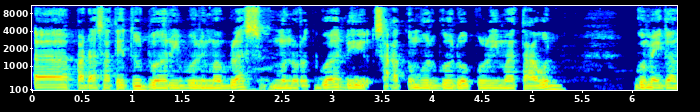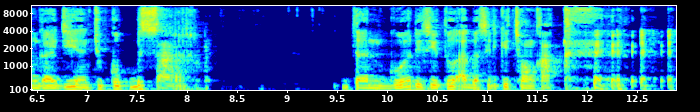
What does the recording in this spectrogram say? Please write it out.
Eh, pada saat itu 2015 menurut gua di saat umur gue 25 tahun gue megang gaji yang cukup besar dan gua di situ agak sedikit congkak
